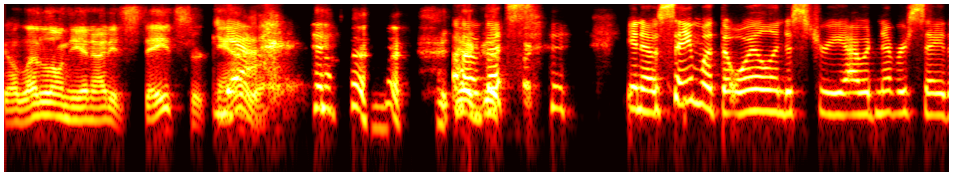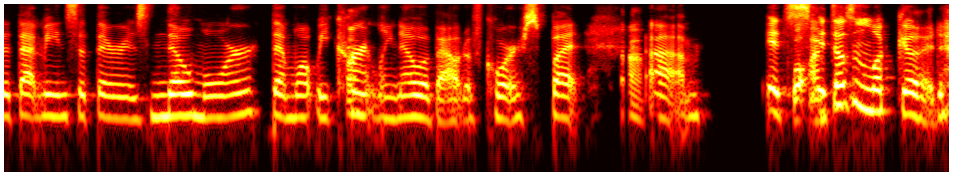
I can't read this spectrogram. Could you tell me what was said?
You know, let alone the United States or Canada. Yeah. yeah uh, that's you know, same with the oil industry. I would never say that that means that there is no more than what we currently know about, of course, but um, it's well, it doesn't look good.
